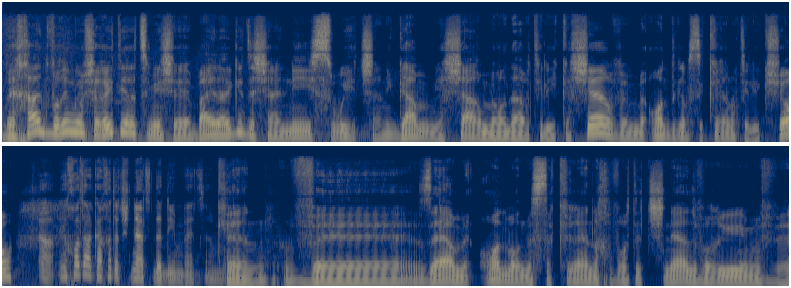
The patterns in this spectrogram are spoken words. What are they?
ואחד הדברים גם שראיתי על עצמי שבא לי להגיד זה שאני סוויץ' אני גם ישר מאוד אהבתי להיקשר ומאוד גם סקרן אותי לקשור. אה, יכולת לקחת את שני הצדדים בעצם. כן וזה היה מאוד מאוד מסקרן לחוות את שני הדברים. ו...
